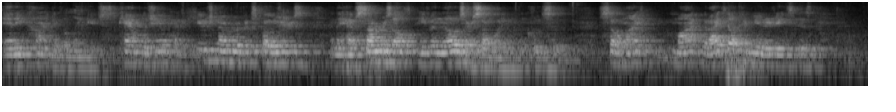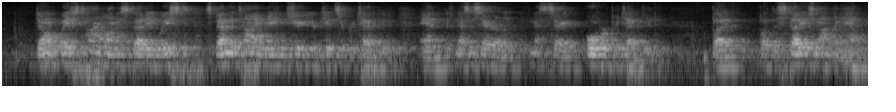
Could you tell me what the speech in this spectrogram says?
any kind of a linkage. Camp Lejeune had a huge number of exposures, and they have some results, even those are somewhat inconclusive. So my, my, what I tell communities is don't waste time on a study, waste, spend the time making sure your kids are protected, and if necessarily, if necessary, overprotected. But, but the study is not going to help.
